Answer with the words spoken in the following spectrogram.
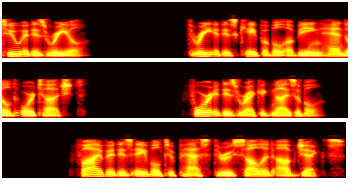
2. It is real. 3. It is capable of being handled or touched. 4. It is recognizable. 5. It is able to pass through solid objects.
